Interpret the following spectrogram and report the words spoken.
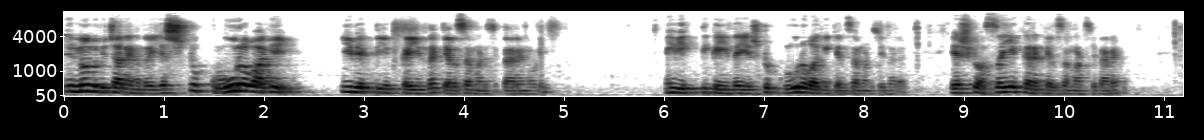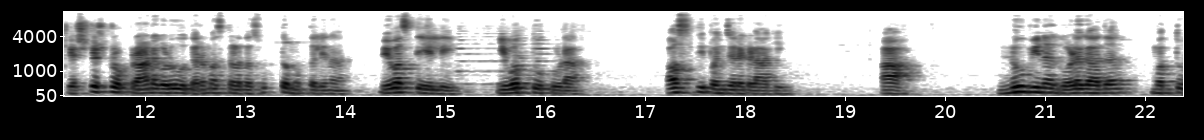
ಇನ್ನೊಂದು ವಿಚಾರ ಏನಂದ್ರೆ, ಎಷ್ಟು ಕ್ರೂರವಾಗಿ ಈ ವ್ಯಕ್ತಿ ಕೈಯಿಂದ ಕೆಲಸ ಮಾಡಿಸಿದ್ದಾರೆ ನೋಡಿ. ಈ ವ್ಯಕ್ತಿ ಕೈಯಿಂದ ಎಷ್ಟು ಕ್ರೂರವಾಗಿ ಕೆಲಸ ಮಾಡಿಸಿದ್ದಾರೆ. ಎಷ್ಟು ಅಸಹ್ಯಕರ ಕೆಲಸ ಮಾಡಿಸಿದ್ದಾರೆ. ಎಷ್ಟೆಷ್ಟೋ ಪ್ರಾಣಗಳು ಧರ್ಮಸ್ಥಳದ ಸುತ್ತಮುತ್ತಲಿನ ವ್ಯವಸ್ಥೆಯಲ್ಲಿ ಇವತ್ತು ಕೂಡ ಅಸ್ಥಿ ಪಂಜರಗಳಾಗಿ ಆ ನೋವಿನಗೊಳಗಾದ ಮತ್ತು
